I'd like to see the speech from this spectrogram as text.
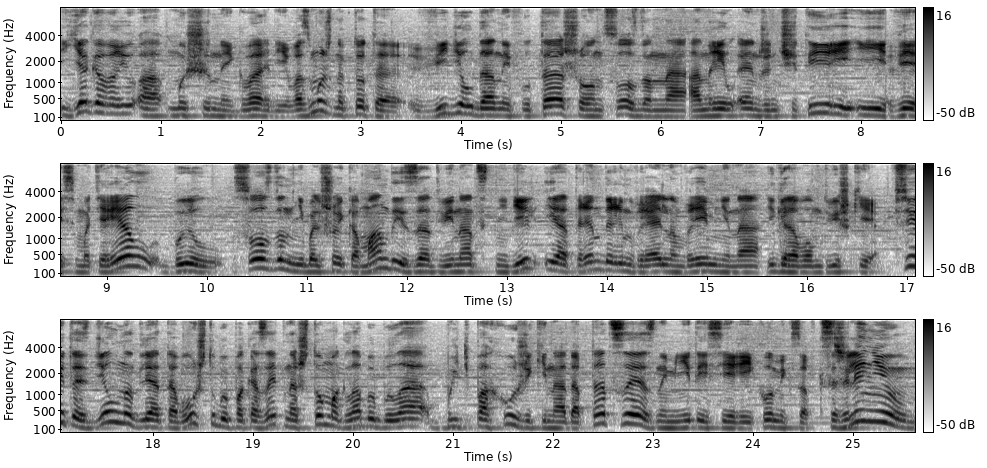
я говорю о мышиной гвардии. Возможно, кто-то видел данный футаж, он создан на Unreal Engine 4 и весь материал был создан небольшой командой за 12 недель и отрендерен в реальном времени на игровом движке. Все это сделано для того, чтобы показать на что могла бы была быть похожа киноадаптация знаменитой серии комиксов. К сожалению,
